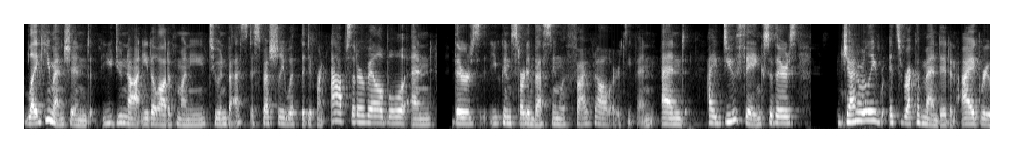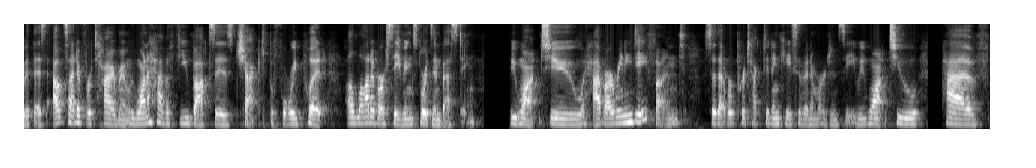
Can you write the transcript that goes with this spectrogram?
like you mentioned, you do not need a lot of money to invest, especially with the different apps that are available. And there's, you can start investing with $5 even. And I do think so, there's generally it's recommended, and I agree with this. Outside of retirement, we want to have a few boxes checked before we put a lot of our savings towards investing. We want to have our rainy day fund so that we're protected in case of an emergency. We want to have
